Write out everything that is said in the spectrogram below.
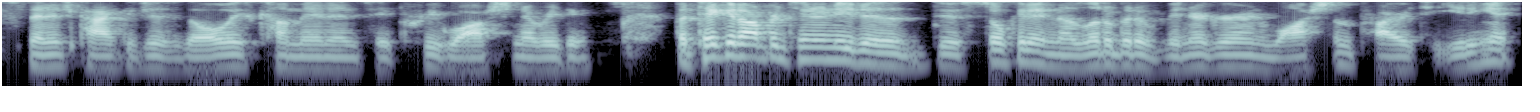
spinach packages, they'll always come in and say pre washed and everything, but take an opportunity to, to soak it in a little bit of vinegar and wash them prior to eating it.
